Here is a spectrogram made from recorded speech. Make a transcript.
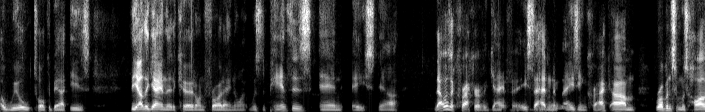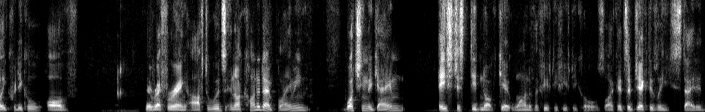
I will talk about is the other game that occurred on Friday night was the Panthers and East. Now, that was a cracker of a game for East. They had an amazing crack. Um, Robinson was highly critical of the refereeing afterwards, and I kind of don't blame him. Watching the game, East just did not get one of the 50 50 calls. Like it's objectively stated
